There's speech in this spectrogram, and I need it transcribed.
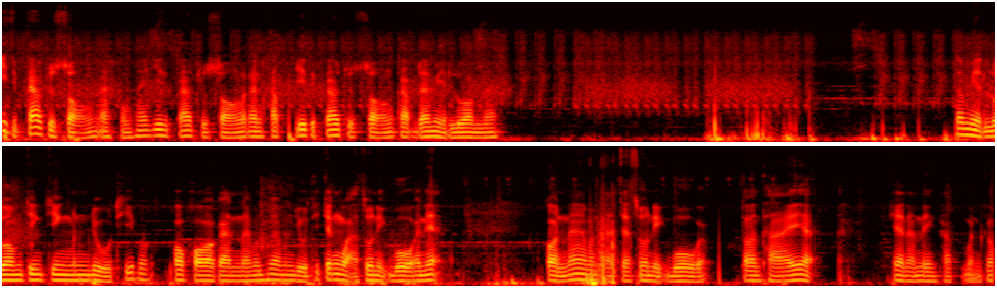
29.2อะผมให้ 29.2 แล้วกันครับ 29.2 กับดาเมจรวมนะดาเมจรวมจริง ๆ มันอยู่ที่พอๆกันนะเพื่อนๆมันอยู่ที่จังหวะโซนิกโบอันเนี้ย ก่อนหน้ามันอาจจะโซนิกโบแบบตอนท้ายอะ แค่นั้นเองครับ มันก็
